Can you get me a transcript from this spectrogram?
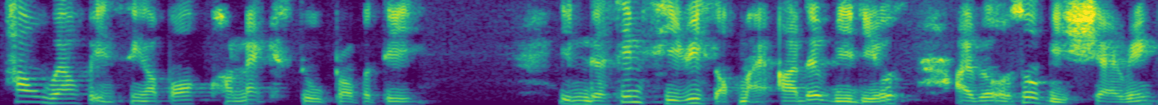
How wealth in Singapore connects to property. In the same series of my other videos, I will also be sharing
